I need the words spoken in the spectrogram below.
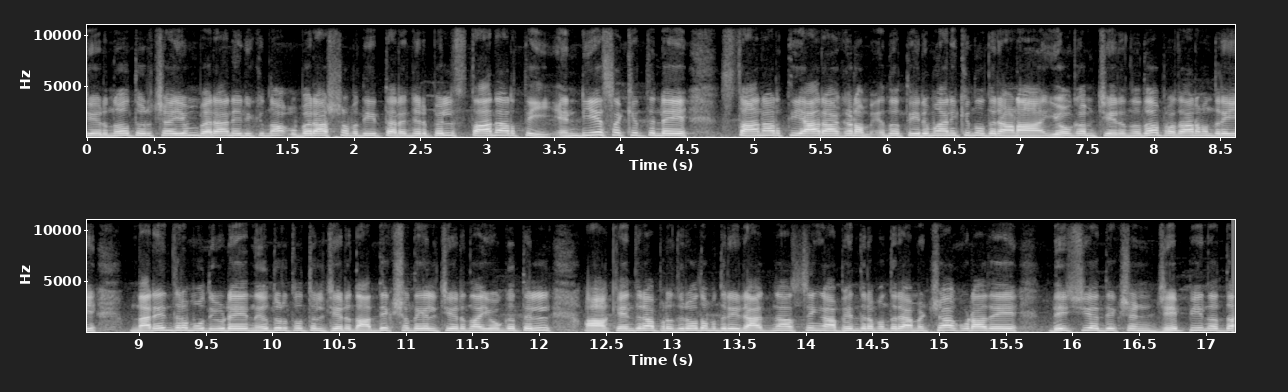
ചേരുന്നത്. തീർച്ചയായും വരാനിരിക്കുന്ന ഉപരാഷ്ട്രപതി തെരഞ്ഞെടുപ്പിൽ സ്ഥാനാർത്ഥി എൻ ഡി എ സഖ്യത്തിന്റെ സ്ഥാനാർത്ഥി ആരാകണം എന്ന് തീരുമാനിക്കുന്നതിനാണ് യോഗം ചേരുന്നത്. പ്രധാനമന്ത്രി നരേന്ദ്രമോദിയുടെ നേതൃത്വത്തിൽ ചേരുന്ന അധ്യക്ഷതയിൽ ചേരുന്ന യോഗത്തിൽ കേന്ദ്ര പ്രതിരോധ മന്ത്രി രാജ്നാഥ് സിംഗ് ആഭ്യന്തരമന്ത്രി അമിത്ഷാ കൂടാതെ ദേശീയ അധ്യക്ഷൻ J P Nadda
